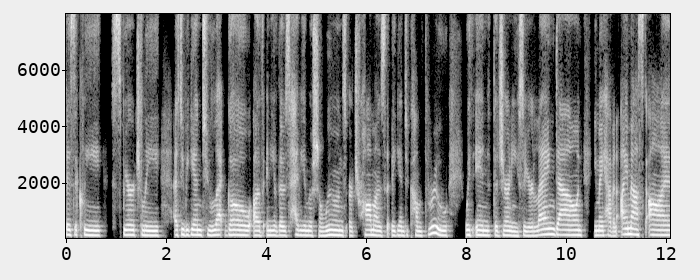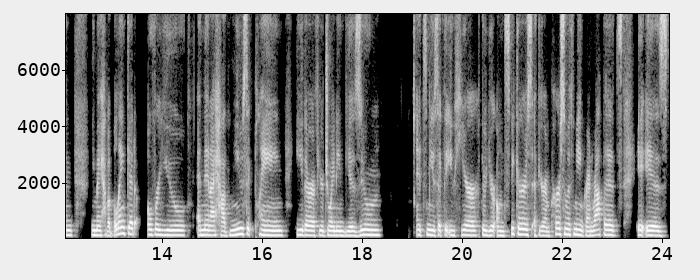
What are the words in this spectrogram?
physically, spiritually, as you begin to let go of any of those heavy emotional wounds or traumas that begin to come through within the journey. So you're laying down, you may have an eye mask on, you may have a blanket over you, and then I have music playing, either if you're joining via Zoom it's music that you hear through your own speakers. If you're in person with me in Grand Rapids, it is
